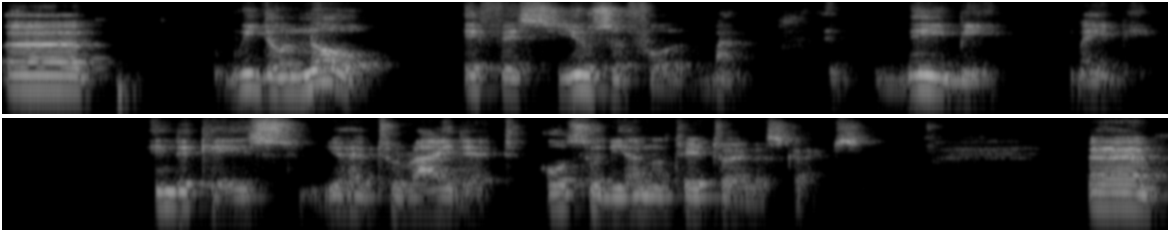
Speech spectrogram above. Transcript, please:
Uh, we don't know if it's useful, but maybe, maybe. In the case, you have to write it, also the annotator and the scribes. Uh,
